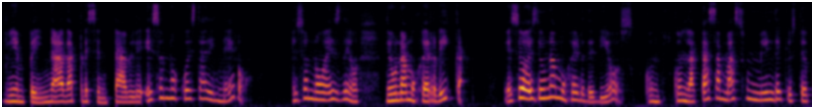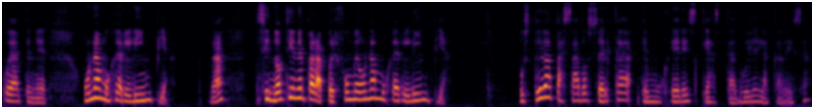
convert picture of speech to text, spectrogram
bien peinada, presentable. Eso no cuesta dinero. Eso no es de, de una mujer rica. Eso es de una mujer de Dios, con, con, la casa más humilde que usted pueda tener. Una mujer limpia, ¿verdad? Si no tiene para perfume, una mujer limpia. ¿Usted ha pasado cerca de mujeres que hasta duele la cabeza?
